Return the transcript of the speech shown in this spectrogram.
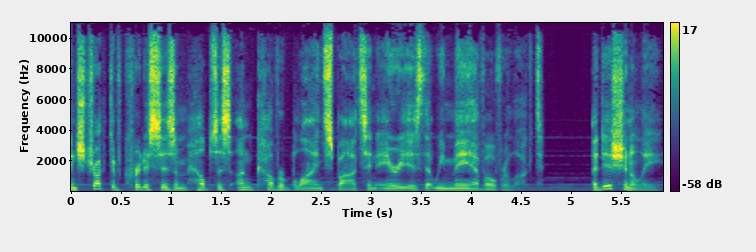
Constructive criticism helps us uncover blind spots in areas that we may have overlooked. Additionally,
